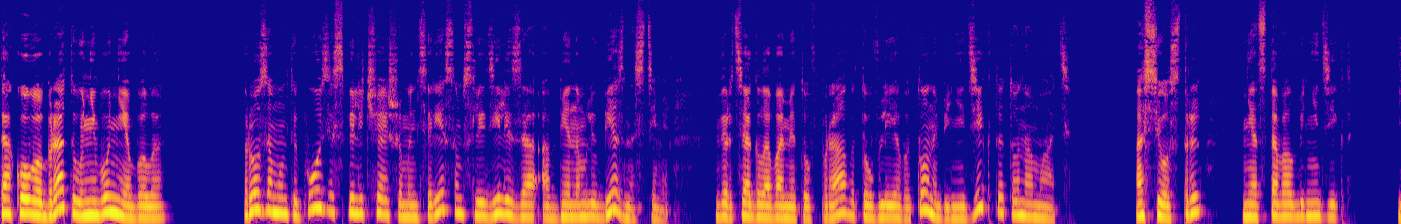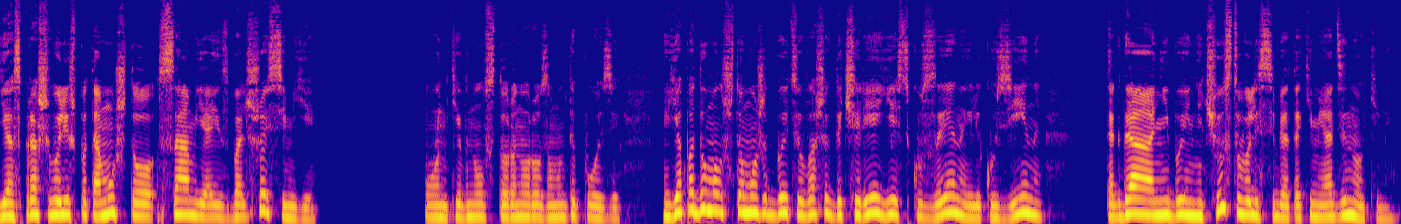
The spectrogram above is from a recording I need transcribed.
Такого брата у него не было. Розамунд и Пози с величайшим интересом следили за обменом любезностями, вертя головами то вправо, то влево, то на Бенедикта, то на мать. «А сестры? не отставал Бенедикт. «Я спрашиваю лишь потому, что сам я из большой семьи. Он кивнул в сторону Розамунд и Пози. «Я подумал, что, может быть, у ваших дочерей есть кузены или кузины. Тогда они бы не чувствовали себя такими одинокими».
